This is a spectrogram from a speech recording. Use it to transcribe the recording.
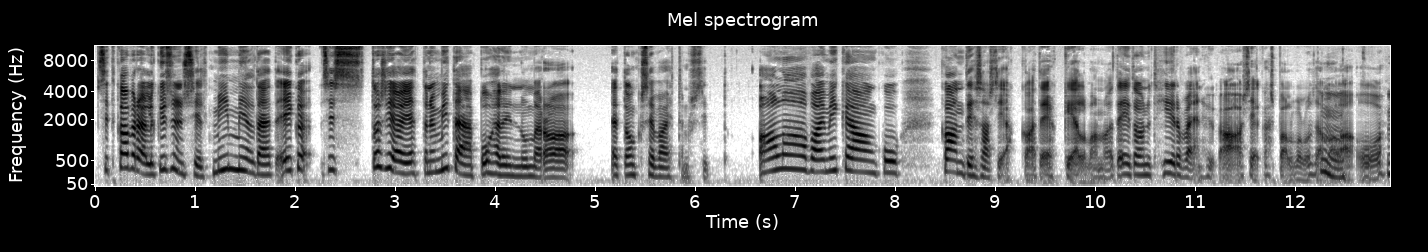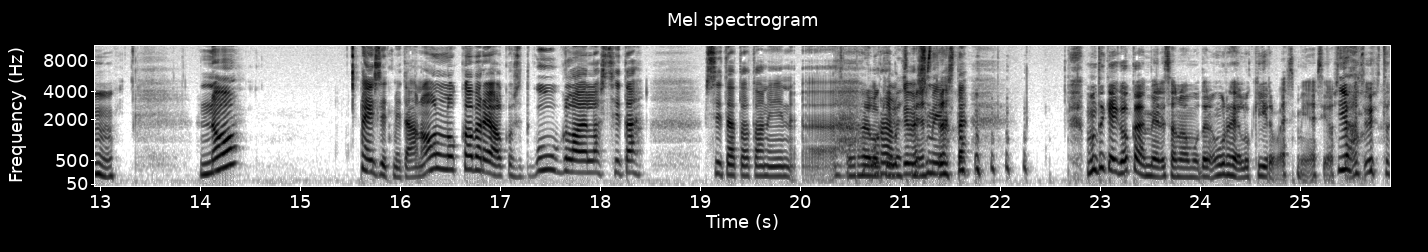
Sitten kaveri oli kysynyt siltä Mimmiltä, että eikö siis tosiaan jättänyt mitään puhelinnumeroa, että onko se vaihtanut sitten alaa vai mikä on, kun kantisasiakkaat ei ole kelvannut. Että ei toi nyt hirveän hyvä asiakaspalvelu tavallaan mm. ole. Mm. No, ei sit mitään ollut. Kaveri alkoi sitten googlailla sitä, sitä tota niin, äh, Urheilukivesmiestä. Mun tekee koko ajan mieli sanoa muuten urheilukirvesmies jostain Joo. syystä.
